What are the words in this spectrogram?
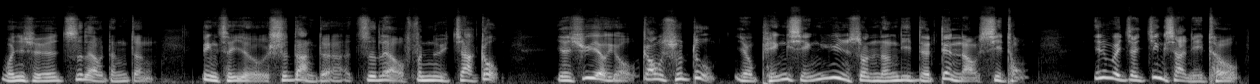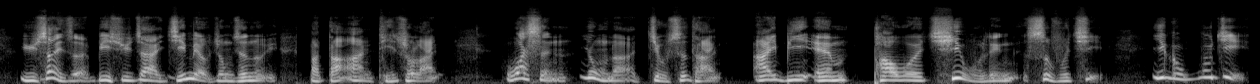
文学资料等等，并且有适当的资料分类架构，也需要有高速度、有平行运算能力的电脑系统。因为在竞赛里头，与赛者必须在几秒钟之内把答案提出来。Watson 用了九十台 IBM Power 七五零伺服器，一个估计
